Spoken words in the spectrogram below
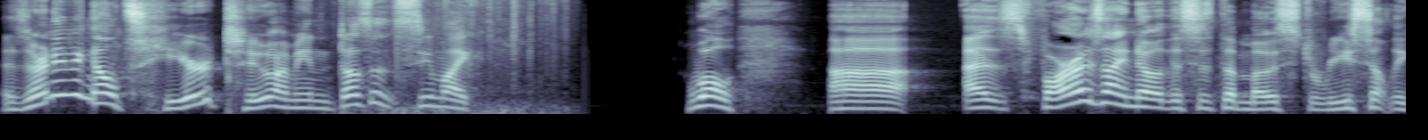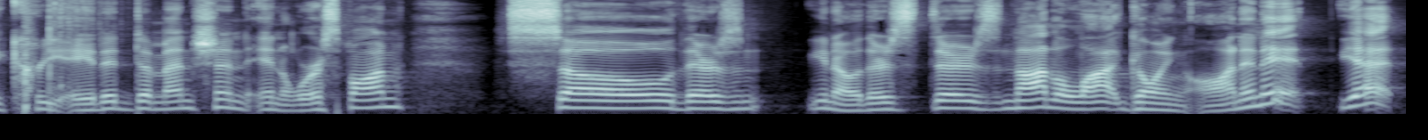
is there anything else here, too? I mean, it doesn't seem like... Well, uh, as far as I know, this is the most recently created dimension in Orespawn. So there's, you know, there's there's not a lot going on in it yet.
